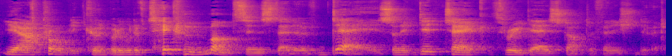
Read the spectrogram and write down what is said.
yeah, I probably could, but it would have taken months instead of days, and it did take three days start to finish to do it.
